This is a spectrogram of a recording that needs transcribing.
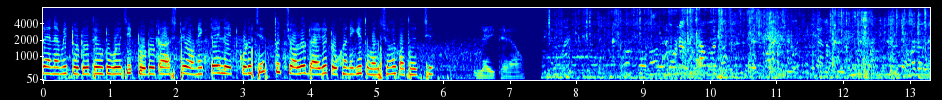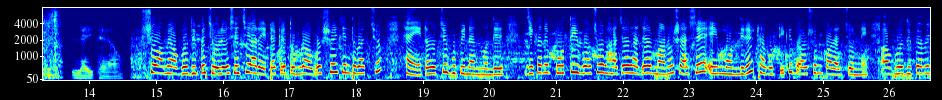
দেন আমি টোটোতে উঠে পড়েছি। টোটোটা আসতে অনেকটাই লেট করেছে। তো চলো ডাইরেক্ট ওখানে গিয়ে তোমাদের সঙ্গে কথা হচ্ছে। Terima kasih. সো আমি অগ্রদ্বীপে চলে এসেছি আর এটাকে তোমরা অবশ্যই চিনতে পারছ। হ্যাঁ এটা হচ্ছে গোপীনাথ মন্দির, যেখানে প্রতি বছর হাজার হাজার মানুষ আসে এই মন্দিরের ঠাকুরটিকে দর্শন করার জন্যে। অগ্রদ্বীপে আমি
